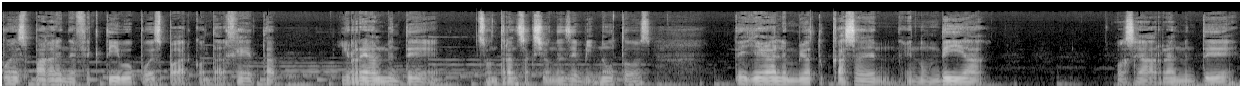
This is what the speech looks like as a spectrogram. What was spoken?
puedes pagar en efectivo, puedes pagar con tarjeta y realmente son transacciones de minutos. Te llega el envío a tu casa en, en un día. O sea, realmente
